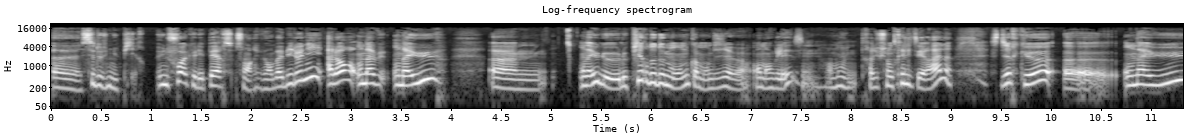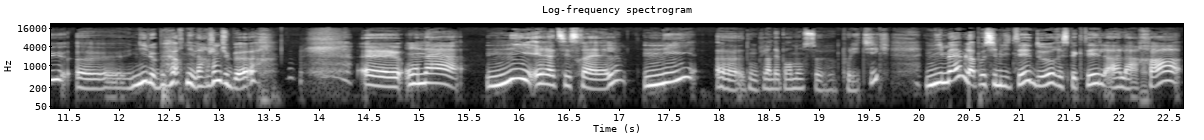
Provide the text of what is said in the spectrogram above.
c'est devenu pire. Une fois que les Perses sont arrivés en Babylonie, alors on a, on a eu on a eu le, pire de deux mondes, comme on dit euh, en anglais, c'est vraiment une traduction très littérale. C'est-à-dire que euh, on a eu euh, ni le beurre ni l'argent du beurre. on a ni Eretz Israël, ni euh, donc l'indépendance politique, ni même la possibilité de respecter la halakha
